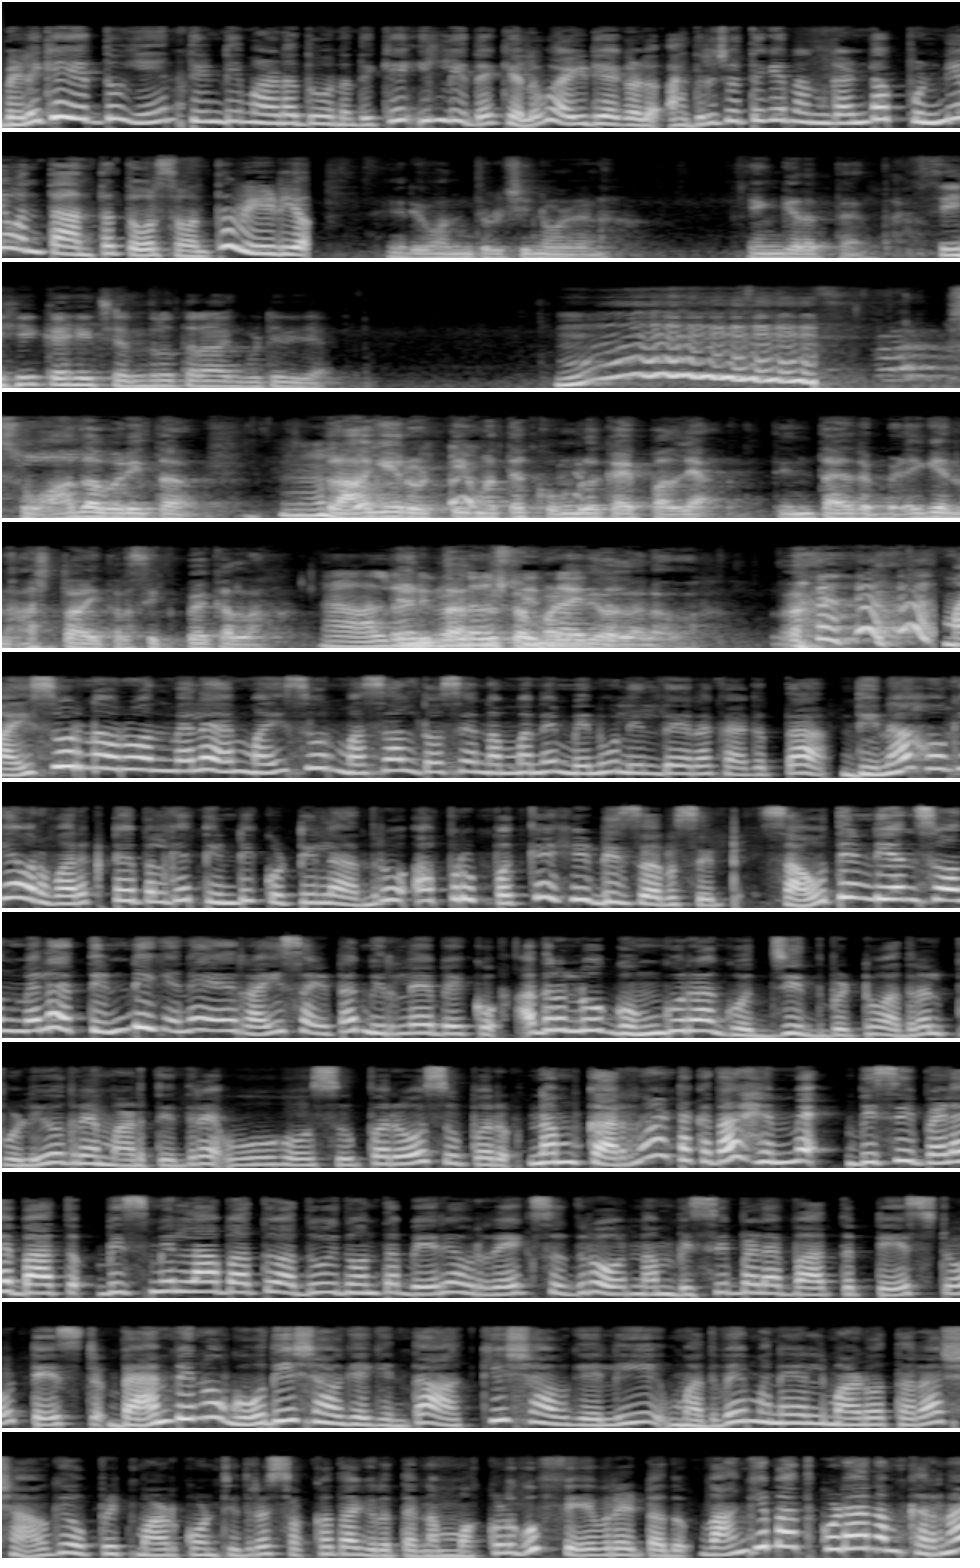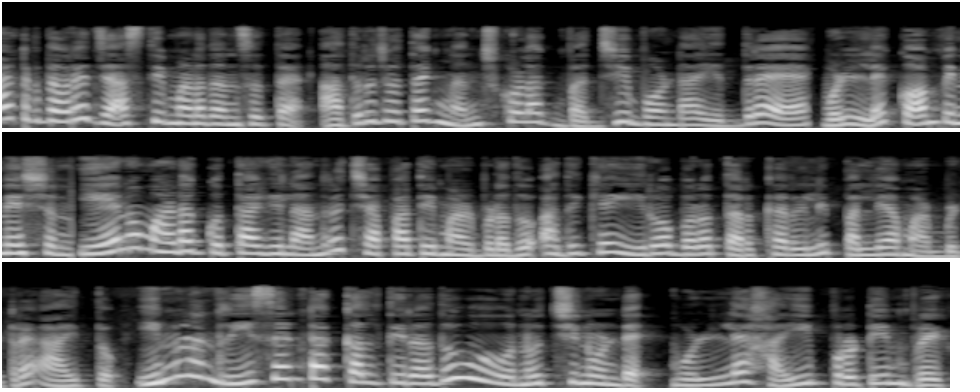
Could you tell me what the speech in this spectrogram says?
ಬೆಳಿಗ್ಗೆ ಎದ್ದು ಏನ್ ತಿಂಡಿ ಮಾಡೋದು ಅನ್ನೋದಕ್ಕೆ ಇಲ್ಲಿದೆ ಕೆಲವು ಐಡಿಯಾಗಳು. ಅದ್ರ ಜೊತೆಗೆ ನನ್ ಗಂಡ ಪುಣ್ಯವಂತ ಅಂತ ತೋರಿಸುವಂತ ವಿಡಿಯೋ. ಒಂದು ರುಚಿ ನೋಡೋಣ. ಹೆಂಗಿರುತ್ತೆ ಅಂತ. ಸಿಹಿ ಕಹಿ ಚಂದ್ರು ತರ ಆಗ್ಬಿಟ್ಟಿದ್ಯಾ? ಸ್ವಾದ ಭರಿತ. ರಾಗಿ ರೊಟ್ಟಿ ಮತ್ತೆ ಕುಂಬಳಕಾಯಿ ಪಲ್ಯ. ತಿಂತಾ ಇದ್ರೆ ಬೆಳಿಗ್ಗೆ ನಾಷ್ಟ ಈ ತರ ಸಿಕ್ಬೇಕಲ್ಲ ಆಲ್ರೆಡಿ ನಾವು. ಮೈಸೂರ್ನವರು ಅಂದ್ಮೇಲೆ ಮೈಸೂರ್ ಮಸಾಲ ದೋಸೆ ನಮ್ಮನೆ ಮೆನುಲ್ ಇಲ್ದೆ ಇರಕ್ಕಾಗತ್ತಾ? ದಿನ ಹೋಗಿ ಅವ್ರ ವರ್ಕ್ ಟೇಬಲ್ಗೆ ತಿಂಡಿ ಕೊಟ್ಟಿಲ್ಲ ಅಂದ್ರು ಅಪರೂಪಕ್ಕೆ he deserves it South Indians ಅಂದ್ಮೇಲೆ ತಿಂಡಿಗೆನೆ ರೈಸ್ ಐಟಮ್ ಇರ್ಲೇಬೇಕು. ಅದ್ರಲ್ಲೂ ಗೊಂಗುರ ಗೊಜ್ಜಿದ್ಬಿಟ್ಟು ಅದ್ರಲ್ಲಿ ಪುಳಿಯೋಗ್ರೆ ಮಾಡ್ತಿದ್ರೆ ಓಹೋ ಸೂಪರೋ ಸೂಪರು ನಮ್ ಕರ್ನಾಟಕದ ಹೆಮ್ಮೆ ಬಿಸಿ ಬೆಳೆ ಬಾತ್. ಬಿಸ್ಮಿಲ್ಲಾ ಬಾತ್, ಅದು ಇದು ಅಂತ ಬೇರೆ ಅವ್ರು ರೇಗ್ಸಿದ್ರು ನಮ್ ಬಿಸಿಬೇಳೆ ಬಾತ್ ಟೇಸ್ಟ್ ಟೇಸ್ಟ್ ಬ್ಯಾಂಬಿನೂ ಗೋಧಿ ಶಾವ್ಗೆಗಿಂತ ಅಕ್ಕಿ ಶಾವ್ಗೆಲಿ ಮದ್ವೆ ಮನೆಯಲ್ಲಿ ಮಾಡೋ ತರ ಶಾವ್ಗೆ ಉಪ್ಪಿಟ್ಟು ಮಾಡ್ಕೊಂತಿದ್ರೆ ಸಖತ್ತಾಗಿರುತ್ತೆ. ನಮ್ಮ ಮಕ್ಳಿಗೂ ಫೇವ್ರೇಟ್ ಅದು. ವಾಂಗಿಬಾತ್ ಕೂಡ ನಮ್ ಕರ್ನಾಟಕದವರೇ ಜಾಸ್ತಿ ಮಾಡೋದ್ ಅನ್ಸುತ್ತೆ ಅದ್ರ ಜೊತೆಗೆ ನಂಚ್ಕೊಳಕ್ ಬಜ್ಜಿ ಬೋಂಡ ಇದ್ರೆ ಒಳ್ಳೆ ಕಾಂಬಿನೇಷನ್ ಏನು ಮಾಡಕ್ ಗೊತ್ತಾಗಿಲ್ಲ ಅಂದ್ರೆ ಚಪಾತಿ ಮಾಡ್ಬಿಡೋದು. ಅದಕ್ಕೆ ಇರೋ ಬರೋ ತರಕಾರಿಲಿ ಪಲ್ಯ ಮಾಡ್ಬಿಟ್ರೆ ಆಯ್ತು. ಇನ್ನು ನಾನು ರೀಸೆಂಟ್ ಆಗಿ ಕಲ್ತಿರೋದು ನುಚ್ಚಿನುಂಡೆ. ಒಳ್ಳೆ ಹೈ ಪ್ರೋಟೀನ್ ಬ್ರೇಕ್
